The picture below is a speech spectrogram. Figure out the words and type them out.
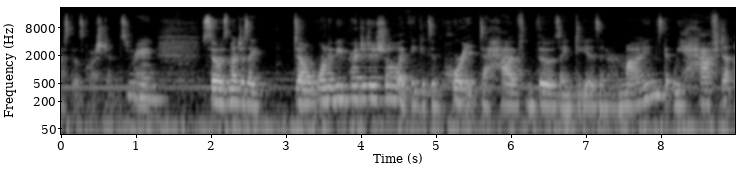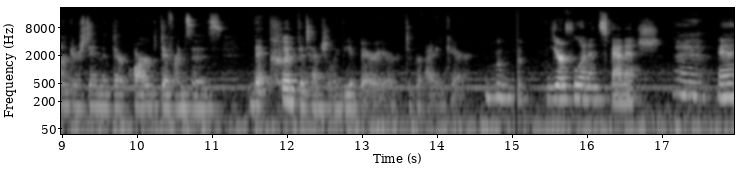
ask those questions, right? Mhm. So as much as I don't want to be prejudicial, I think it's important to have those ideas in our minds that we have to understand that there are differences that could potentially be a barrier to providing care. Mhm. You're fluent in Spanish. Eh.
